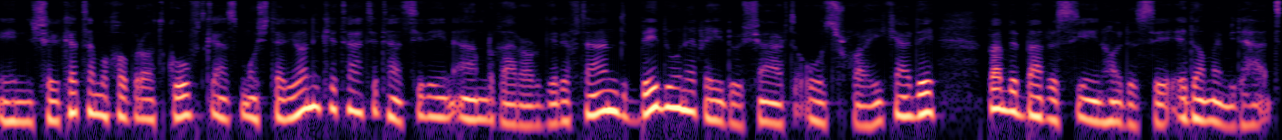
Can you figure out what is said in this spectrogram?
این شرکت مخابرات گفت که از مشتریانی که تحت تاثیر این امر قرار گرفتند بدون قید و شرط عذرخواهی کرده و به بررسی این حادثه ادامه می‌دهد.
